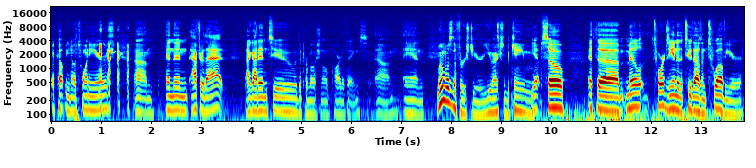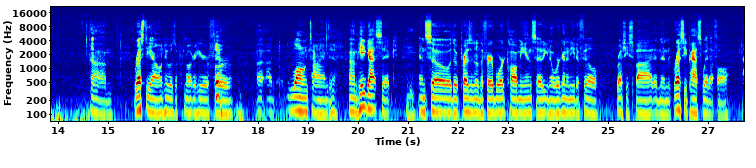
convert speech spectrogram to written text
a couple, you know, 20 years. um, and then after that, I got into the promotional part of things. Um, and When was the first year you actually became? Yep. So at the middle, towards the end of the 2012 year, um, Rusty Allen, who was a promoter here for a, a long time, Yeah. um, he got sick, Mhm. and so the president of the fair board called me and said, you know, we're going to need to fill Rusty's spot, and then Rusty passed away that fall, Oh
